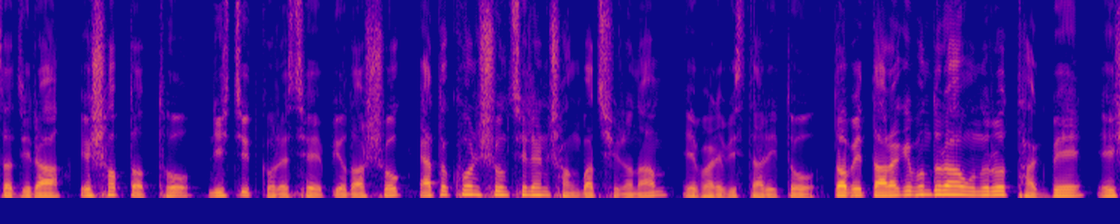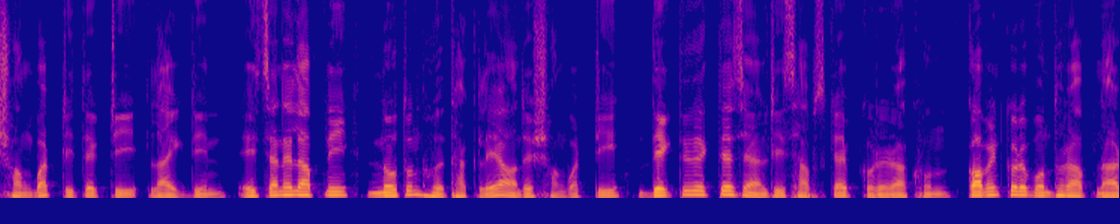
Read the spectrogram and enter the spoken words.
জাজিরা এসব তথ্য নিশ্চিত করেছে। প্রিয় দর্শক, এতক্ষণ শুনছিলেন সংবাদ শিরোনাম, এবারে বিস্তারিত। তবে তার আগে বন্ধুরা, অনুরোধ থাকবে এই সংবাদটিতে একটি লাইক দিন। এই চ্যানেলে আপনি নতুন হয়ে থাকলে আমাদের সংবাদটি দেখতে দেখতে চ্যানেলটি সাবস্ক্রাইব করে রাখুন। কমেন্ট করে বন্ধুরা আপনার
